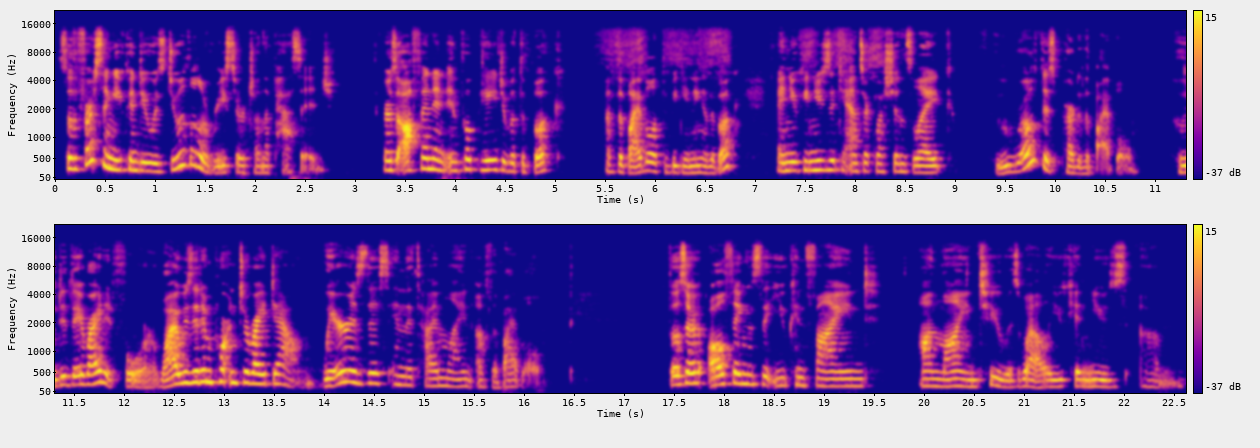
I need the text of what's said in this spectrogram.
So, the first thing you can do is do a little research on the passage. There's often an info page about the book of the Bible at the beginning of the book, and you can use it to answer questions like Who wrote this part of the Bible? Who did they write it for? Why was it important to write down? Where is this in the timeline of the Bible? Those are all things that you can find online too, as well. You can use um,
